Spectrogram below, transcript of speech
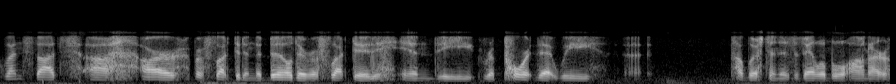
Glenn's thoughts uh, are reflected in the bill. They're reflected in the report that we uh, published and is available on our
